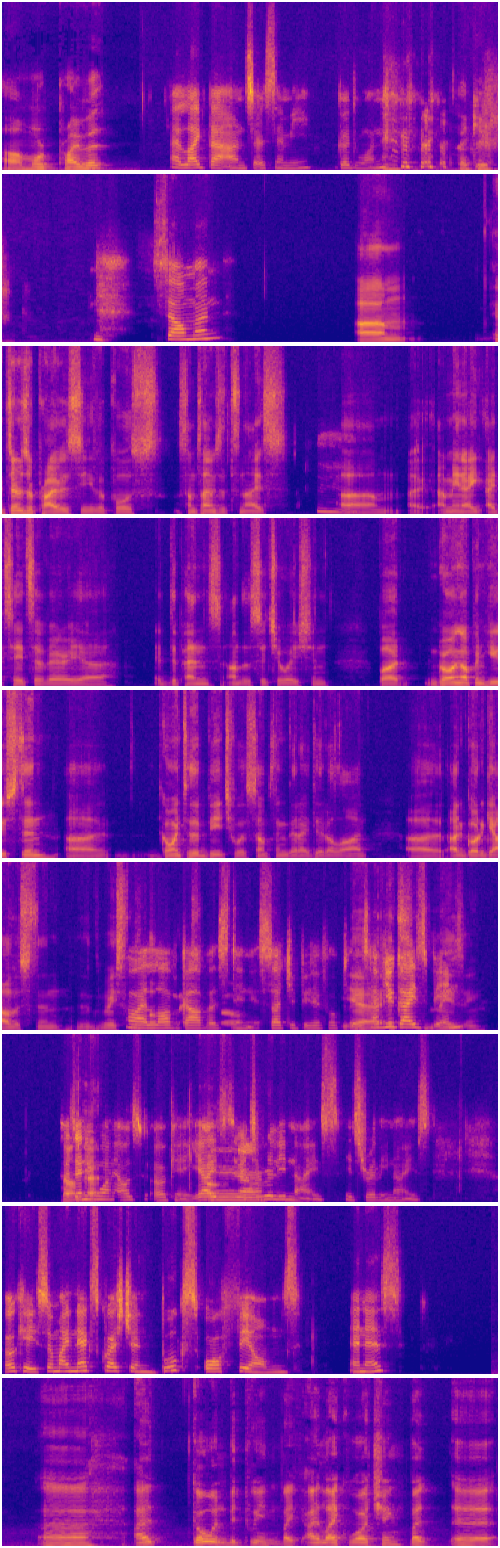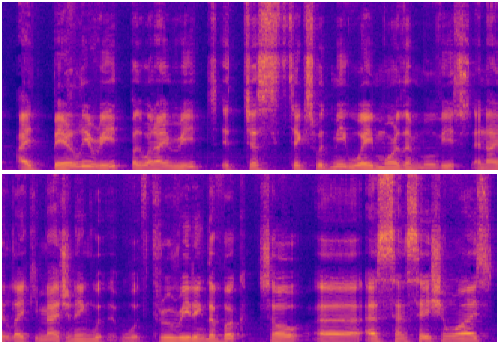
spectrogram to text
uh, more private. I like that answer, Semi. Good one. Thank you. Salman? Um, in terms of privacy, the pools sometimes it's nice. Mhm. Um, I, I mean, I, I'd say it's a very uh, it depends on the situation. But growing up in Houston, uh, going to the beach was something that I did a lot. Uh, I'd go to Galveston, Oh. I love Mexico. Galveston. It's such a beautiful place. Yeah, Have you guys been? amazing. Has No. anyone else? Okay. Yeah, Oh. it's, it's really nice. It's really nice. Okay, so my next question, books or films? Enes? Uh, I go in between. Like I like watching, but uh, I barely read. But when I read, it just sticks with me way more than movies, and I like imagining w w through reading the book. So uh, as sensation wise,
